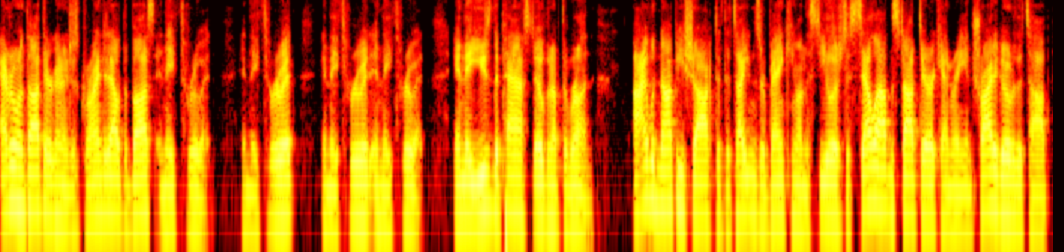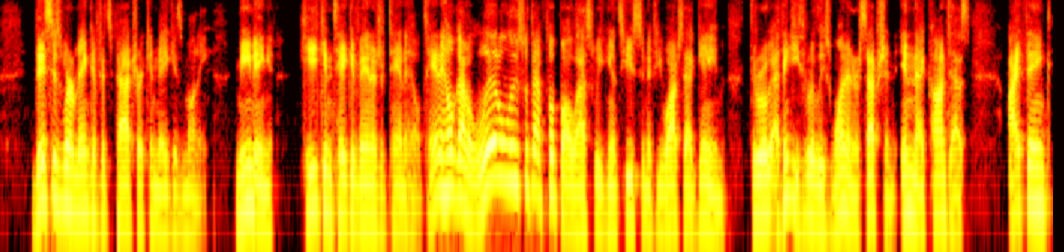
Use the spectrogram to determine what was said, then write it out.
everyone thought they were going to just grind it out with the bus, and they threw it, and they threw it, and they threw it, and they threw it. And they used the pass to open up the run. I would not be shocked if the Titans are banking on the Steelers to sell out and stop Derrick Henry and try to go over the top. This is where Minkah Fitzpatrick can make his money, meaning he can take advantage of Tannehill. Tannehill got a little loose with that football last week against Houston. If you watch that game, threw, I think he threw at least one interception in that contest. I think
